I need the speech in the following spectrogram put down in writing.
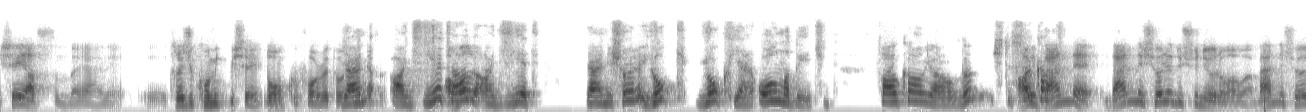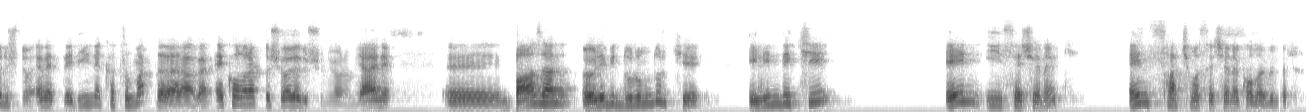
şey aslında yani e, trajikomik bir şey Donk'un forvet Yani oynaması. acziyet Ama- abi acziyet. Yani şöyle yok yok yani olmadığı için. Falcao'yu aldın işte Abi sakat. ben de ben de şöyle düşünüyorum ama ben de şöyle düşünüyorum. Evet dediğine katılmakla beraber ek olarak da şöyle düşünüyorum. Yani e, bazen öyle bir durumdur ki elindeki en iyi seçenek en saçma seçenek olabilir.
